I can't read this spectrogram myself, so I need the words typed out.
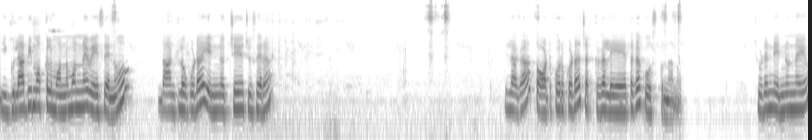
ఈ గులాబీ మొక్కలు మొన్న మొన్నే వేసాను దాంట్లో కూడా ఎన్ని వచ్చాయో చూసారా? ఇలాగా తోటకూర కూడా చక్కగా లేతగా కోసుకున్నాను. చూడండి ఎన్ని ఉన్నాయో.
